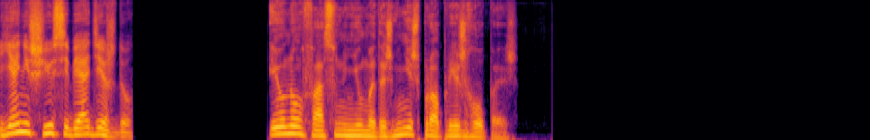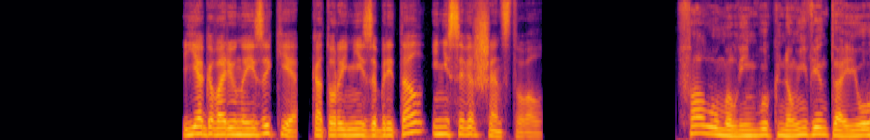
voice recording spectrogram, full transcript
Я не шью себе одежду. Eu não faço nenhuma das minhas próprias roupas. Я говорю на языке, который не изобретал и не совершенствовал. Falo uma língua que não inventei ou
